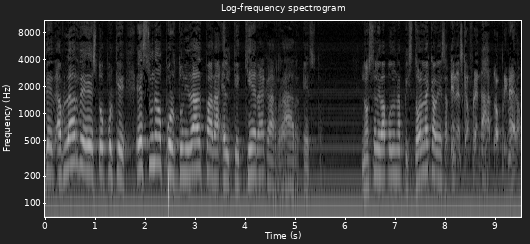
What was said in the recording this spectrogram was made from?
de hablar de esto porque es una oportunidad para el que quiera agarrar esto. No se le va a poner una pistola en la cabeza, tienes que ofrendarlo primero.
